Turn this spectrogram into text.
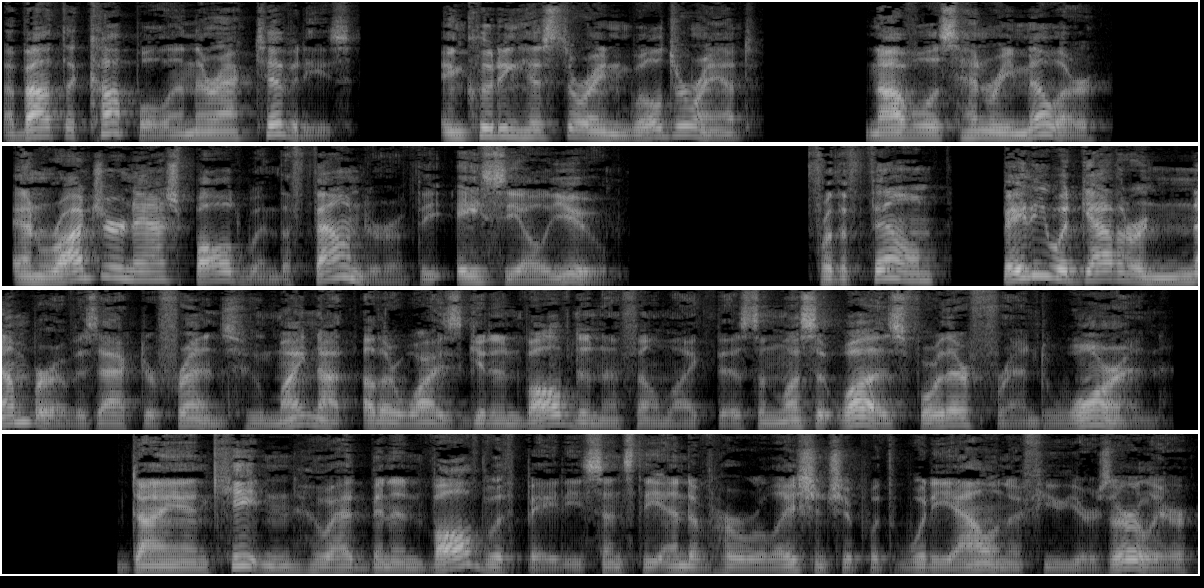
about the couple and their activities, including historian Will Durant, novelist Henry Miller, and Roger Nash Baldwin, the founder of the ACLU. For the film, Beatty would gather a number of his actor friends who might not otherwise get involved in a film like this unless it was for their friend Warren. Diane Keaton, who had been involved with Beatty since the end of her relationship with Woody Allen a few years earlier,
